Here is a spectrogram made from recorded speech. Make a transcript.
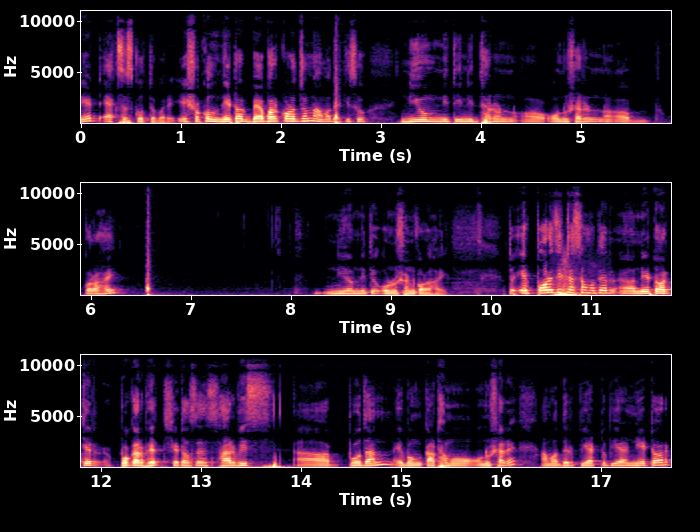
নেট অ্যাক্সেস করতে পারে। এ সকল নেটওয়ার্ক ব্যবহার করার জন্য আমাদের কিছু নিয়ম, নীতি নির্ধারণ অনুসরণ করা হয়। নিয়ম, নীতি অনুসরণ করা হয়। তো এরপরে যেটা আছে আমাদের নেটওয়ার্কের প্রকারভেদ, সেটা হচ্ছে সার্ভিস প্রদান এবং কাঠামো অনুসারে আমাদের পিয়ার টু পিয়ার নেটওয়ার্ক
